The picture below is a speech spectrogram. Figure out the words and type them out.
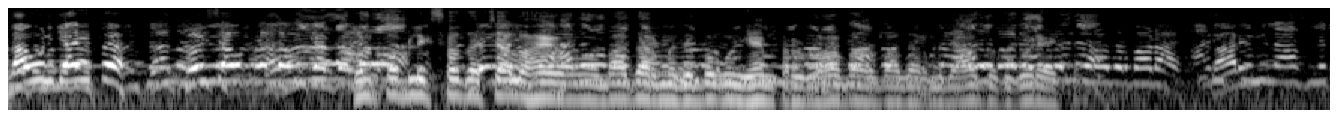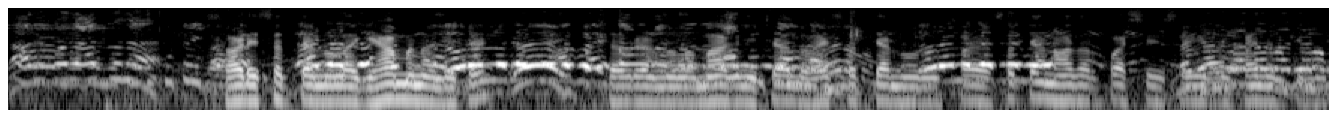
लावून घ्या इथं पैशा उपरा लावून घ्या फुल पब्लिक सौदा चालू आहे बाजारमध्ये बघून घ्या मित्रांनो हा बाजारमध्ये आवडतो गोऱ्याचे साडे सत्त्याण्णवला घ्या म्हणाले ते. चौऱ्याण्णवला मागणी चालू आहे. सत्त्याण्णव साडे सत्त्याण्णव हजार पाचशे सांगितलं फायनल किंमत.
